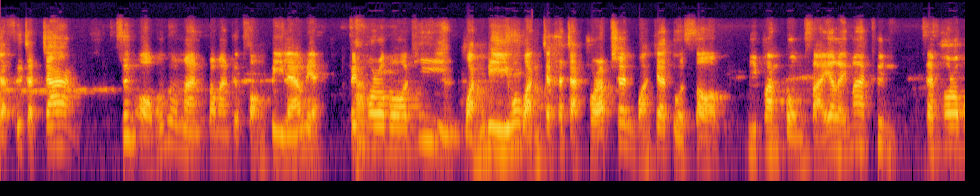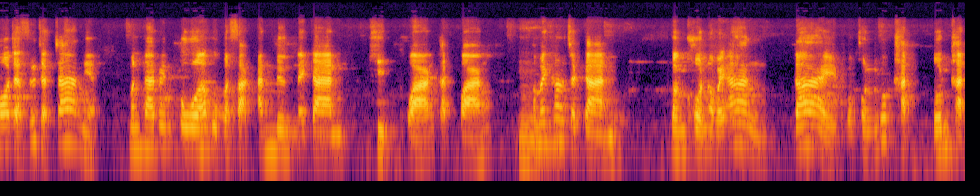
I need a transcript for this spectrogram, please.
จัดซื้อจัดจ้าง ซึ่งออกมาประมาณประมาณเกือบสองปีแล้วเนี่ย เป็นครับพรบที่หวังดีว่าหวังจะขจัดคอร์รัปชันหวังจะตรวจสอบ มีความโปร่งใสอะไรมากขึ้น แต่พรบจัดซื้อจัดจ้างเนี่ย มันกลายเป็นตัวอุปสรรคอันหนึ่งในการขีดขวางขัดขวางอืมทำให้ข้าราชการบางคนเอาไปอ้างได้บางคนก็ขัดโดนขัด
